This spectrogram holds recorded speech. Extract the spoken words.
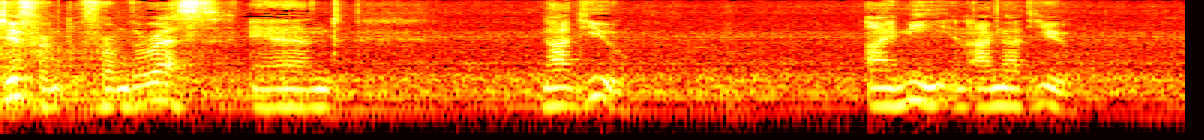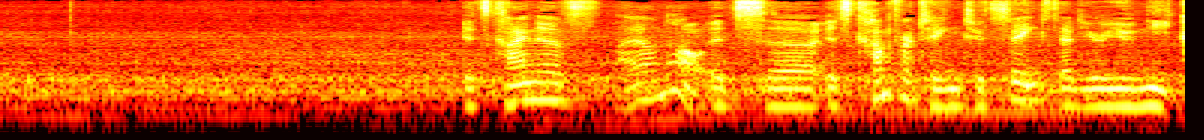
different from the rest, and not you. I'm me and I'm not you. It's kind of, I don't know, it's, uh, it's comforting to think that you're unique.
